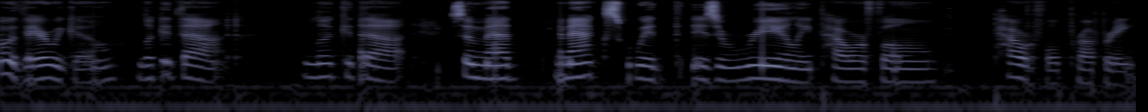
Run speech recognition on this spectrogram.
Oh, there we go. Look at that. Look at that. So max width is a really powerful, powerful property.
